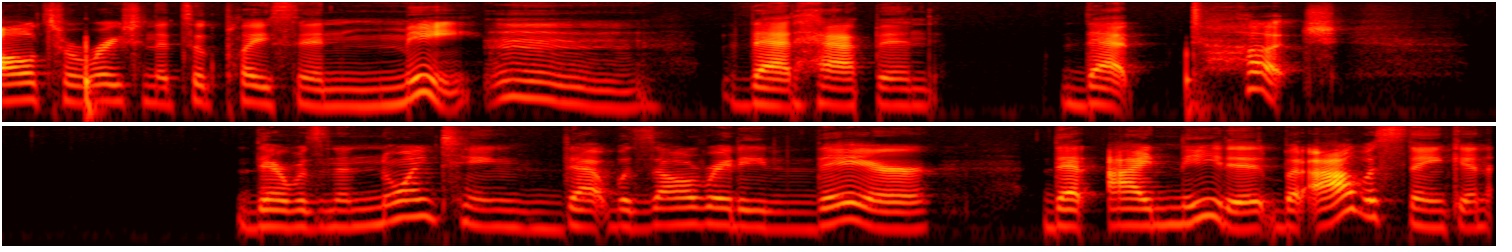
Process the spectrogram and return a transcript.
alteration that took place in me mm. that happened. That touch there was an anointing that was already there that I needed, but I was thinking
